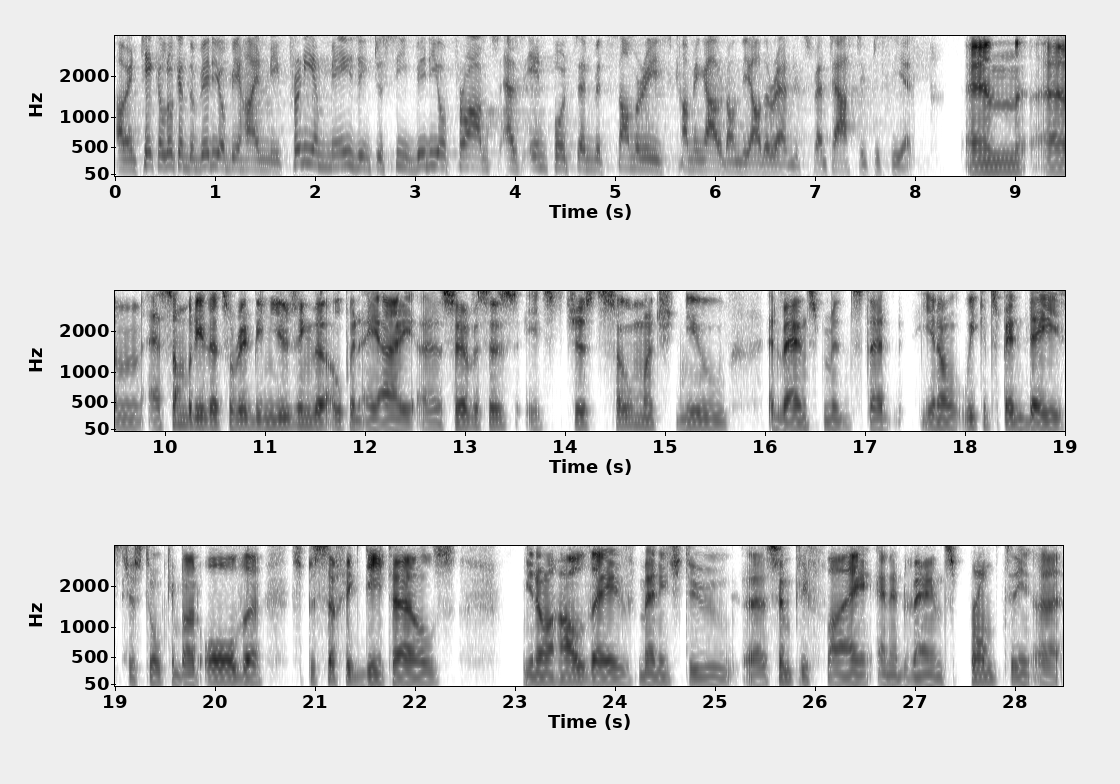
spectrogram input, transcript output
I mean, take a look at the video behind me. Pretty amazing to see video prompts as inputs and with summaries coming out on the other end. It's fantastic to see it. And um, as somebody that's already been using the OpenAI uh, services, it's just so much new advancements that you know we could spend days just talking about all the specific details you know how they've managed to uh, simplify and advance prompting uh,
